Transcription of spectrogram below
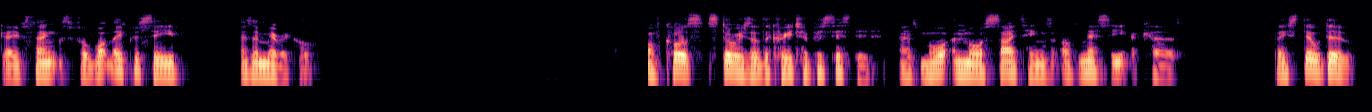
gave thanks for what they perceived as a miracle. Of course, stories of the creature persisted as more and more sightings of Nessie occurred. They still do,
